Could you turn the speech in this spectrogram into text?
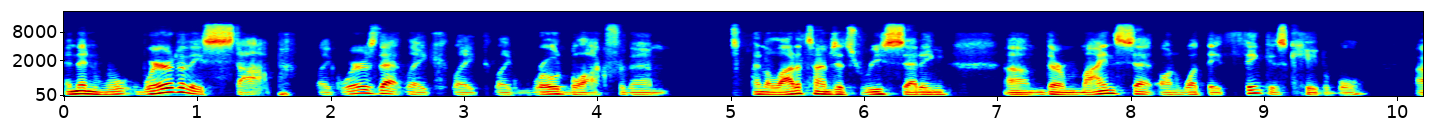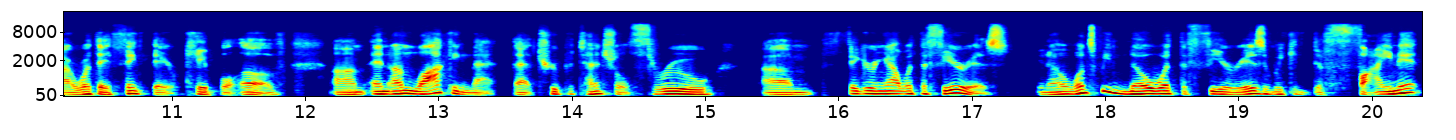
And then where do they stop? Like where's that like like like roadblock for them? And a lot of times it's resetting um, their mindset on what they think is capable uh, what they think they're capable of um, and unlocking that that true potential through um, figuring out what the fear is. You know once we know what the fear is and we can define it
